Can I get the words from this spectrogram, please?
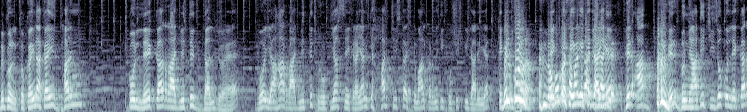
बिल्कुल तो कहीं ना कहीं धर्म को लेकर राजनीतिक दल जो है वो यहाँ राजनीतिक रोटियाँ सेक रहे हैं यानी कि हर चीज़ का इस्तेमाल करने की कोशिश की जा रही है। बिल्कुल लोगों को समझना चाहिए। फिर आप फिर बुनियादी चीज़ों को लेकर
